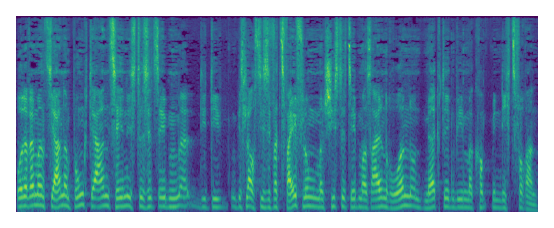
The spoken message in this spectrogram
Oder wenn wir uns die anderen Punkte ansehen, ist das jetzt eben die, die, ein bisschen auch diese Verzweiflung, man schießt jetzt eben aus allen Rohren und merkt irgendwie, man kommt mit nichts voran.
